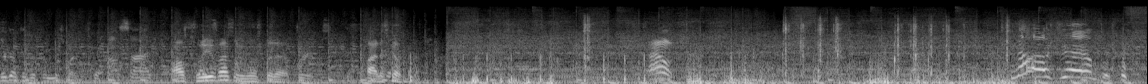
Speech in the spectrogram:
They're gonna think we're coming this way. Let's go outside. All three of us, or we want to split up? All right, let's go. Out! No, Jam!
